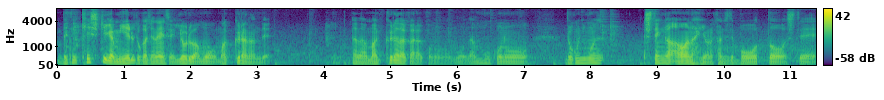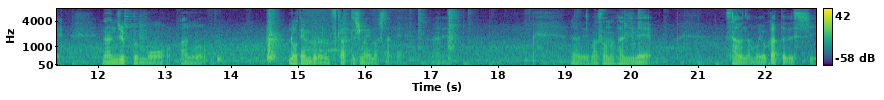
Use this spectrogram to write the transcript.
別に景色が見えるとかじゃないんですよ。夜はもう真っ暗なんで。ただ真っ暗だからこのもう何もこのどこにも視点が合わないような感じでぼーっとして何十分もあの露天風呂に浸かってしまいましたね、はい、なのでまあそんな感じでサウナも良かったですし、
